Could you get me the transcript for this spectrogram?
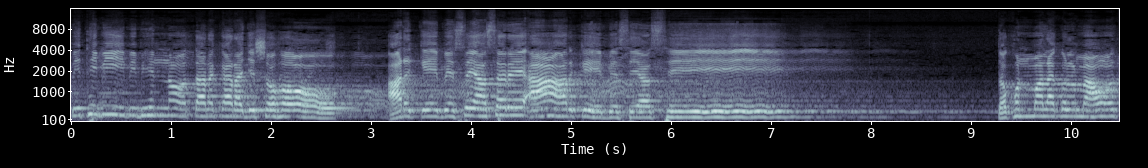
পৃথিবী বিভিন্ন তারকারাজে সহ, আর কে বেঁচে আছে রে, আর কে বেঁচে আছে? তখন মালাকুল মাউত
